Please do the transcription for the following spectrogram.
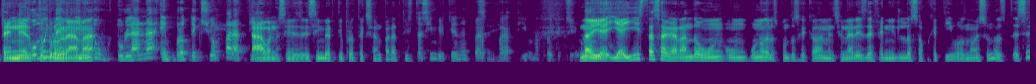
Tener cómo tu programa. tu, tu lana en protección para ti. Ah, bueno, sí, es, es invertir protección para ti. Estás invirtiendo en para, Sí. para ti una protección. No, y, y ahí estás agarrando un, un- uno de los puntos que acabo de mencionar, es definir los objetivos, ¿no? Es uno, ese,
